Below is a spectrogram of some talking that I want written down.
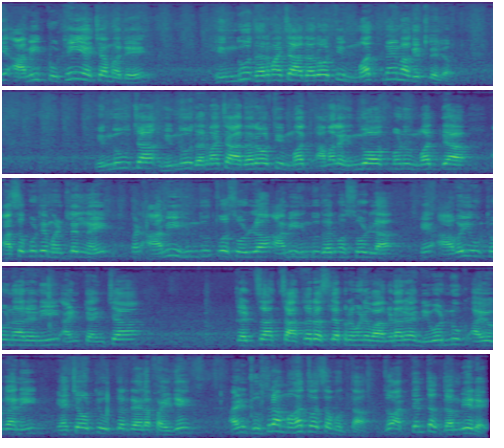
की आम्ही कुठेही याच्यामध्ये हिंदू धर्माच्या आधारावरती मत नाही मागितलेलं. हिंदूच्या हिंदू धर्माच्या आधारावरती मत आम्हाला हिंदू आहोत म्हणून मत द्या असं कुठे म्हटलेलं नाही पण आम्ही हिंदुत्व सोडलं आम्ही हिंदू धर्म सोडला हे आवई उठवणाऱ्यांनी आणि त्यांच्या कडचा चाकर असल्याप्रमाणे वागणाऱ्या निवडणूक आयोगाने याच्यावरती उत्तर द्यायला पाहिजे. आणि दुसरा महत्त्वाचा मुद्दा जो अत्यंत गंभीर आहे.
